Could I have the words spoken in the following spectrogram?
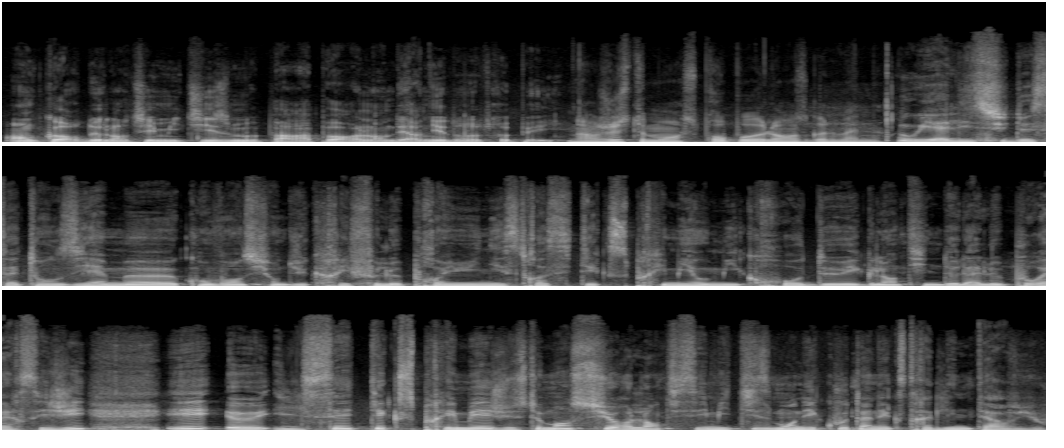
encore de l'antisémitisme par rapport à l'an dernier dans notre pays. Alors justement, ce propos, Laurence Goldman. Oui, à l'issue de cette onzième euh, convention du CRIF, le Premier ministre s'est exprimé au micro de Églantine Delalleux pour RCJ, et euh, il s'est exprimé justement sur l'antisémitisme. On écoute un extrait de l'interview.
